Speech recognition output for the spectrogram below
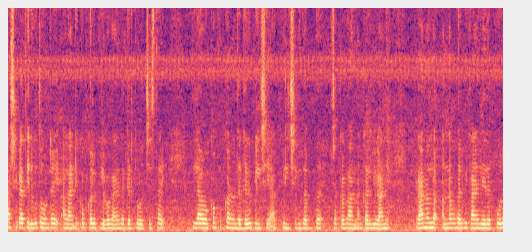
ఆశగా తిరుగుతూ ఉంటాయి. అలాంటి కుక్కలు పిలవగానే దగ్గరికి వచ్చేస్తాయి. ఇలా ఒక కుక్కను దగ్గర పిలిచి ఆ పిలిచి దెబ్బ చక్కగా అన్నం కలిపి కానీ ప్రాణంలో అన్నం కలిపి కానీ లేదా కూర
